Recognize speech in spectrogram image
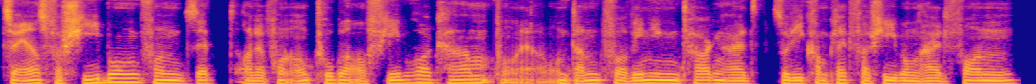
zuerst Verschiebung von Sept oder von Oktober auf Februar kam und dann vor wenigen Tagen halt so die Komplettverschiebung halt von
